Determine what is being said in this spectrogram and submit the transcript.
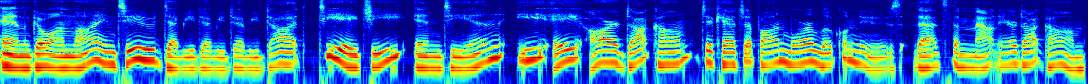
And go online to www.themtnear.com to catch up on more local news. That's themountaineer.com.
